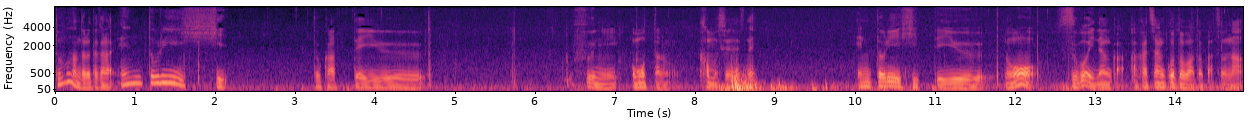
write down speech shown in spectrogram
どうなんだろう。だからエントリー費とかっていうふうに思ったのかもしれないですね。エントリー費っていうのをすごいなんか赤ちゃん言葉とかそんな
